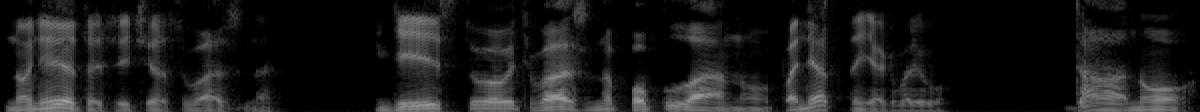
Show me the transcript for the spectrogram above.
но не это сейчас важно. Действовать важно по плану. Понятно, я говорю? Да, но...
